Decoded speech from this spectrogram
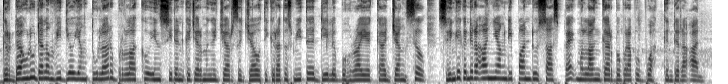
Terdahulu dalam video yang tular berlaku insiden kejar-mengejar sejauh 300 meter di lebuh raya Kajang Silk sehingga kenderaan yang dipandu suspek melanggar beberapa buah kenderaan.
